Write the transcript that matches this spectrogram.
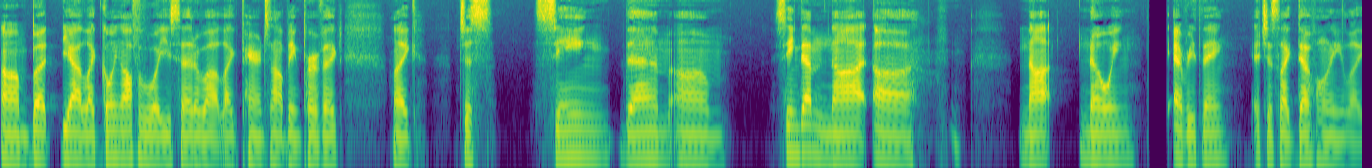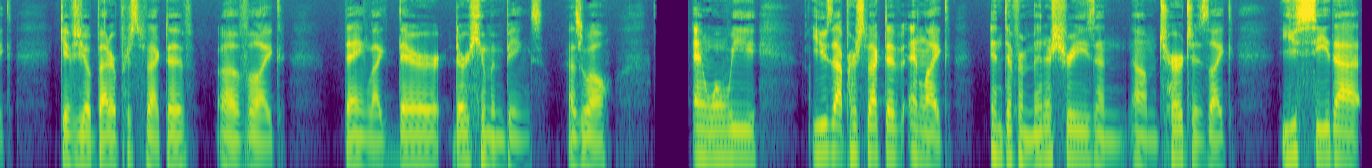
um but yeah like going off of what you said about like parents not being perfect like just seeing them um seeing them not uh not knowing everything it just like definitely like gives you a better perspective of like dang like they're they're human beings as well. And when we use that perspective in like in different ministries and um churches like you see that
